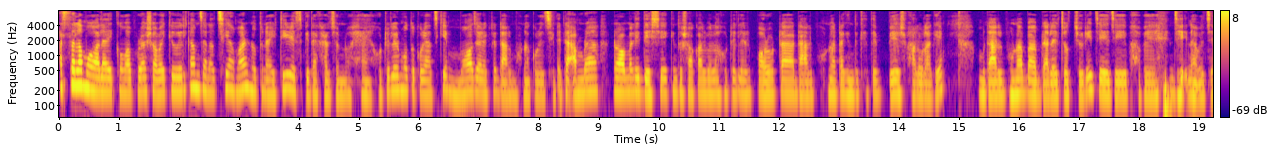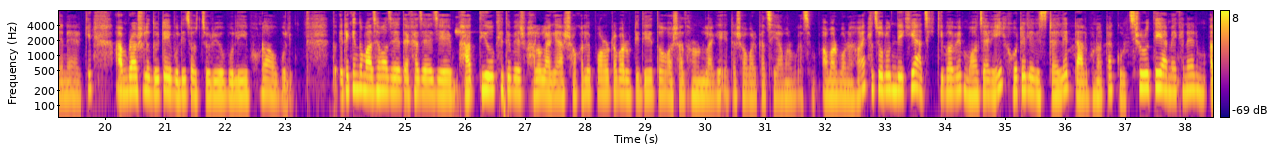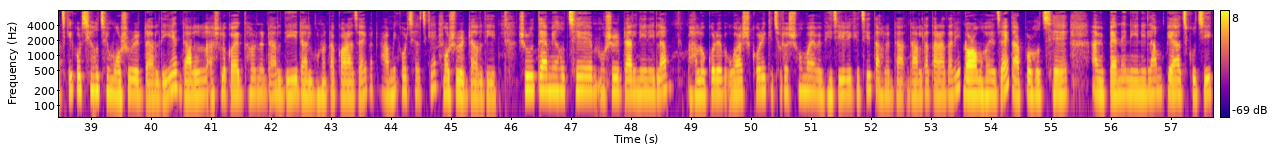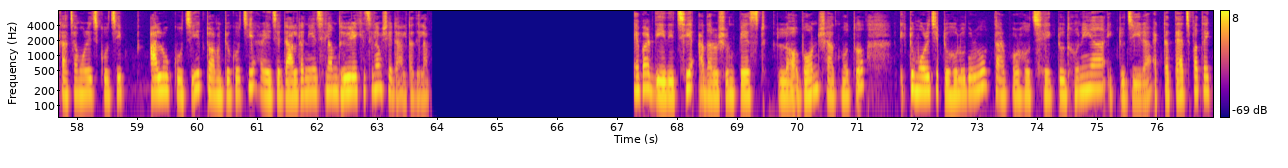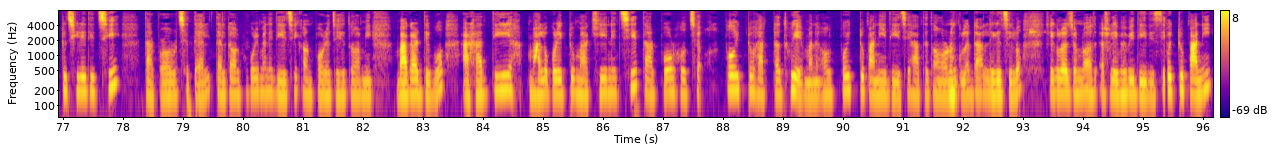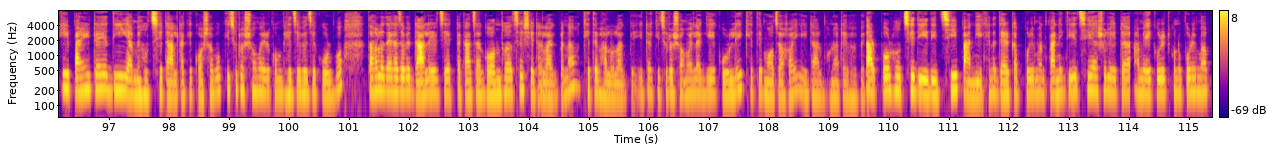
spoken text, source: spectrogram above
আসসালামু আলাইকুম আপুরা, সবাইকে ওয়েলকাম জানাচ্ছি আমার নতুন আরেকটি রেসিপি দেখার জন্য। হ্যাঁ হোটেলের মতো করে আজকে মজার একটা ডাল ভুনা করেছি। এটা আমরা নর্মালি দেশে কিন্তু সকালবেলা হোটেলের পরোটা, ডাল ভুনাটা কিন্তু খেতে বেশ ভালো লাগে। ডাল ভুনা বা ডালের চচ্চড়ি যে যেভাবে, যে নামে চেনে আর কি। আমরা আসলে দুইটাই বলি, চচ্চড়িও বলি, ভুনাও বলি। তো এটা কিন্তু মাঝে মাঝে দেখা যায় যে ভাত দিয়েও খেতে বেশ ভালো লাগে, আর সকালে পরোটা বা রুটি দিয়ে তো অসাধারণ লাগে, এটা সবার কাছে আমার কাছে, আমার মনে হয়। তো চলুন দেখি আজকে কীভাবে মজার এই হোটেলের স্টাইলে ডাল ভুনাটা করছি। শুরুতেই আমি এখানে আজকে করছি হচ্ছে মসুরের ডাল দিয়ে। ডাল আসলে কয়েক ধরনের ডাল দিয়ে ডাল ভুনাটা করা যায় বাট আমি করছি আজকে মসুরের ডাল দিয়ে। শুরুতে আমি হচ্ছে মসুরের ডাল নিয়ে নিলাম, ভালো করে ওয়াশ করে কিছুটা সময় আমি ভিজিয়ে রেখেছি, তাহলে ডালটা তাড়াতাড়ি নরম হয়ে যায়। তারপর হচ্ছে আমি প্যানে নিয়ে নিলাম পেঁয়াজ কুচি, কাঁচামরিচ কুচি, আলু কুচি, টমেটো কুচি আর এই যে ডালটা নিয়েছিলাম, ধুয়ে রেখেছিলাম, সেই ডালটা দিলাম। এবার দিয়ে দিচ্ছি আদা রসুন পেস্ট, লবণ, স্বাদ মতো একটু মরিচ, একটু হলুদ গুঁড়ো, তারপর হচ্ছে একটু ধনিয়া, একটু জিরা, একটা তেজপাতা একটু ছিঁড়ে দিচ্ছি, তারপর হচ্ছে তেল। তেলটা অল্প পরিমাণে দিয়েছি, কারণ পরে যেহেতু আমি বাগার দেব, আর হাত দিয়ে ভালো করে একটু মাখিয়ে নিচ্ছি, তারপর হচ্ছে একটু হাতটা ধুয়ে মানে অল্প একটু পানি দিয়েছি, হাতে তো আমার অনেকগুলো ডাল লেগেছিল, সেগুলোর জন্য আসলে এভাবেই দিয়ে দিচ্ছি। একটু পানি, এই পানিটা দিয়ে আমি হচ্ছে ডালটাকে কষাবো, কিছুটা সময় এরকম ভেজে ভেজে করব। তাহলে দেখা যাবে ডালের যে একটা কাঁচা গন্ধ আছে, সেটা লাগবে না, খেতে ভালো লাগবে। এটা কিছুটা সময় লাগিয়ে করলেই খেতে মজা হয়, এই ডাল ভুনাটা এভাবে। তারপর হচ্ছে দিয়ে দিচ্ছি পানি, এখানে দেড় কাপ পরিমাণ পানি দিয়েছি, আসলে এটা আমি একুরেট কোনো পরিমাপ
